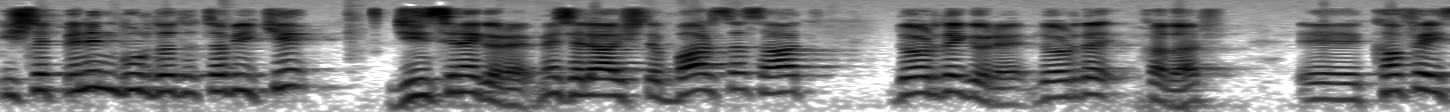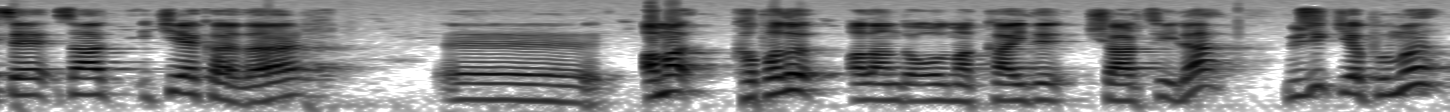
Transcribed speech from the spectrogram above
işletmenin burada da tabii ki cinsine göre mesela işte barsa saat 4'e göre 4'e kadar e, kafe ise saat 2'ye kadar e, ama kapalı alanda olmak kaydı şartıyla müzik yapımı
